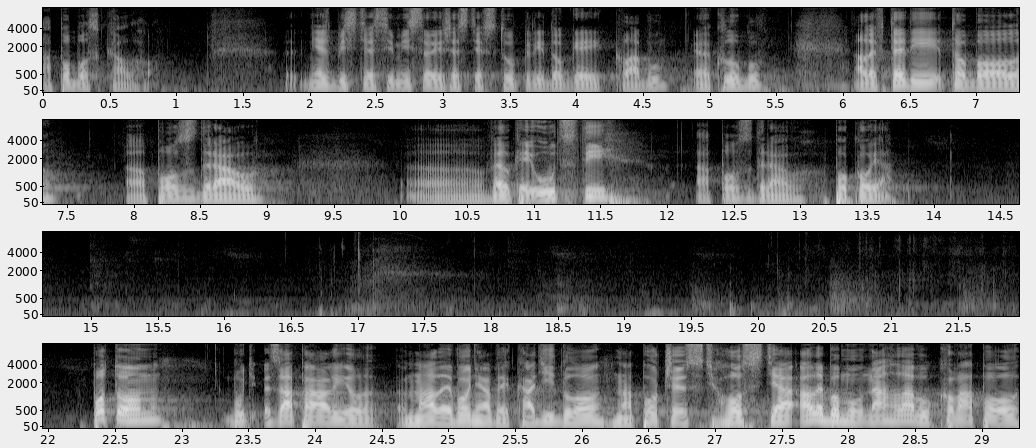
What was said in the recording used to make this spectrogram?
a poboskal ho. Dnes by ste si mysleli, že ste vstúpili do gay klubu, eh, klubu ale vtedy to bol eh, pozdrav eh, veľkej úcty a pozdrav pokoja. Potom buď zapálil malé voňavé kadidlo na počesť hostia, alebo mu na hlavu kvapol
